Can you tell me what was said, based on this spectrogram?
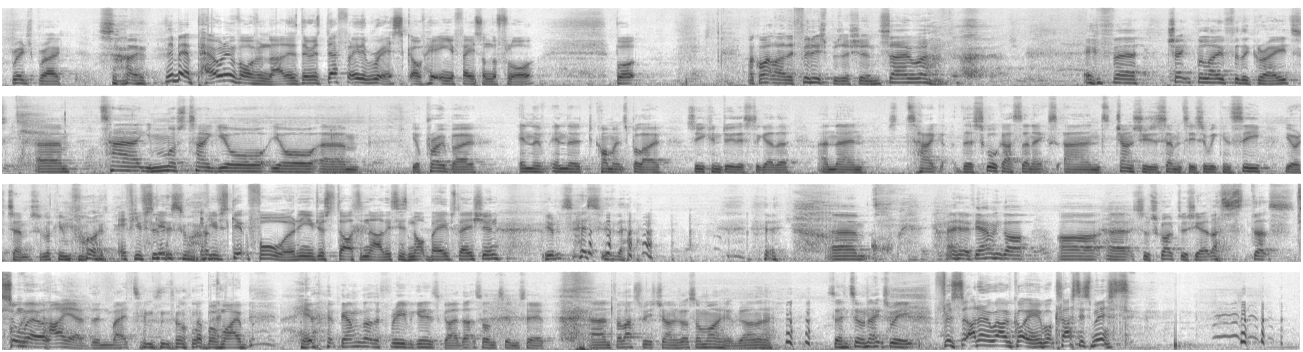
Bridge broke. So There's a bit of peril involved in that. There is definitely the risk of hitting your face on the floor, but I quite like the finish position. So, uh, if uh, check below for the grades, um, tag you must tag your your um, your pro bro in the in the comments below, so you can do this together, and then tag the school calisthenics and challenge Tuesday 70, so we can see your attempts. Looking forward if you've to skipped, this one. if you've skipped forward and you've just started now, this is not Babe Station. You're obsessed with that. um, and if you haven't got uh, uh, subscribed to us yet, that's that's Somewhere- higher than where Tim's normal. above my hip. if you haven't got the free beginners guide, that's on Tim's hip, and for last week's challenge, that's on my hip down there. so until next week. For, I don't know where I've got here, but class dismissed.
